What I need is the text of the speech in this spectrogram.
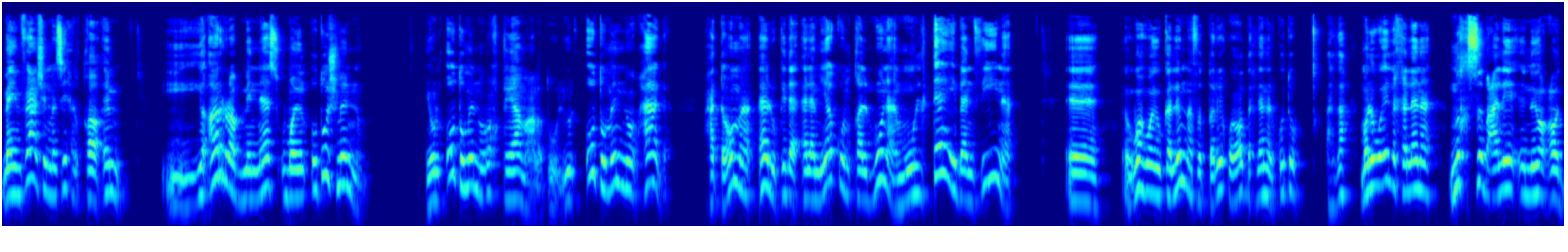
ما ينفعش المسيح القائم يقرب من الناس وما يلقطوش منه. يلقطوا منه روح قيامة على طول يلقطوا منه حاجة. حتى هما قالوا كده ألم يكن قلبنا ملتهبا فينا؟ آه وهو يكلمنا في الطريق ويوضح لنا الكتب. الله ما هو إيه اللي خلانا نغصب عليه إنه يقعد؟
